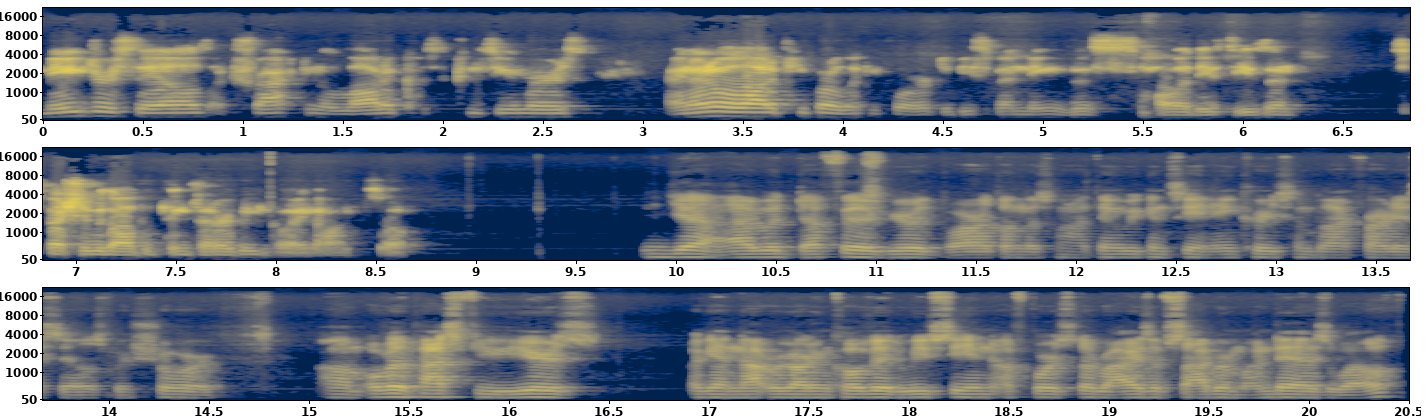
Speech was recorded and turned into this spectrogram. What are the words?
major sales, attracting a lot of consumers. And I know a lot of people are looking forward to be spending this holiday season, especially with all the things that are being going on. So. Yeah, I would definitely agree with Barth on this one. I think we can see an increase in Black Friday sales for sure um, over the past few years, again, not regarding COVID, we've seen, of course, the rise of Cyber Monday as well.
